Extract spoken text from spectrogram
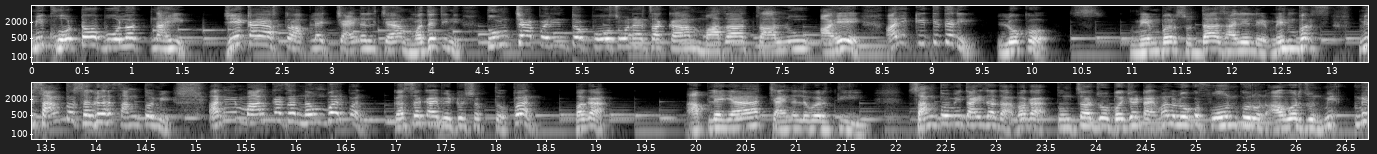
मी खोटं बोलत नाही. जे काय असतं आपल्या चॅनलच्या मदतीने तुमच्यापर्यंत पोहोचवण्याचा काम माझा चालू आहे. आणि कितीतरी लोक मेंबर सुद्धा झालेले मेंबर्स मी सांगतो सगळं सांगतो मी. आणि मालकाचा नंबर पण. कसं काय भेटू शकतो? पण बघा आपल्या या चॅनलवरती सांगतो मी ताई दादा बघा तुमचा जो बजेट आहे मला लोक फोन करून आवर्जून मी मी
